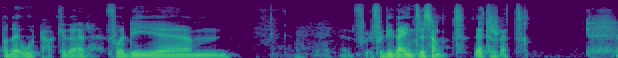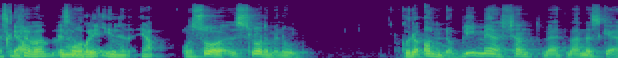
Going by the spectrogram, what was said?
på det ordtaket der, fordi eh, for, Fordi det er interessant, rett og slett. Jeg skal Ja, prøve å jeg skal gå litt inn i det. Ja. Og så slår det meg nå. Går det an å bli mer kjent med et menneske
